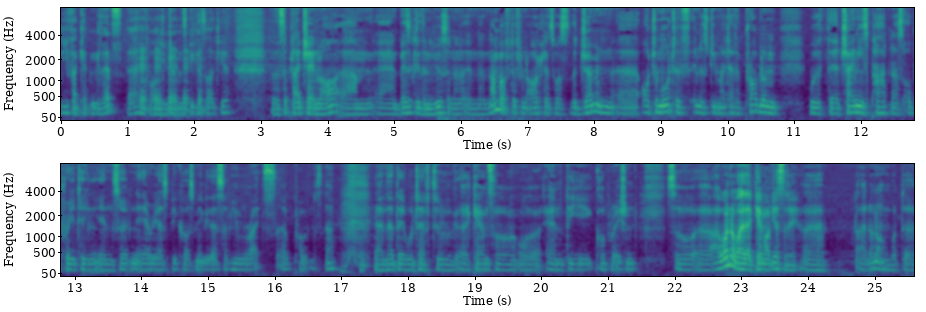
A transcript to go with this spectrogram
Lieferkettengesetz uh, for all you German speakers out here, the supply chain law. Um, and basically, the news in a, in a, number of different outlets was the German uh, automotive industry might have a problem with their Chinese partners operating in certain areas because maybe there's some human rights uh, problems, and that they would have to uh, cancel or end the cooperation. So uh, I wonder why that came out yesterday. Uh, I don't know what uh,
